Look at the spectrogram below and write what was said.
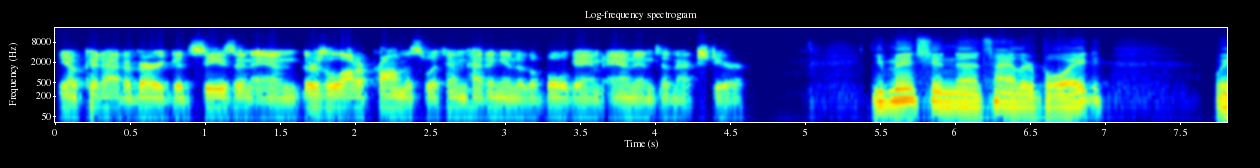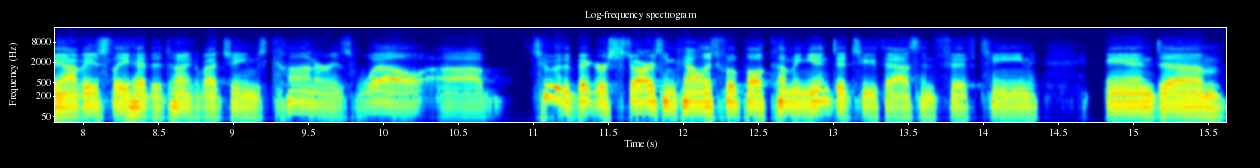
you know Pitt had a very good season, and there's a lot of promise with him heading into the bowl game and into next year. You mentioned uh, Tyler Boyd. We obviously had to talk about James Conner as well. Uh, two of the bigger stars in college football coming into 2015, and um,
